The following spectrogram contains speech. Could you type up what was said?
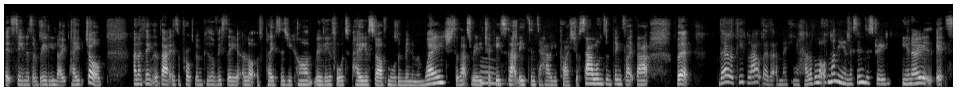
it's seen as a really low paid job. And I think that that is a problem because obviously a lot of places you can't really afford to pay your staff more than minimum wage. So that's really tricky. So that leads into how you price your salons and things like that. But there are people out there that are making a hell of a lot of money in this industry. You know, it, it's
